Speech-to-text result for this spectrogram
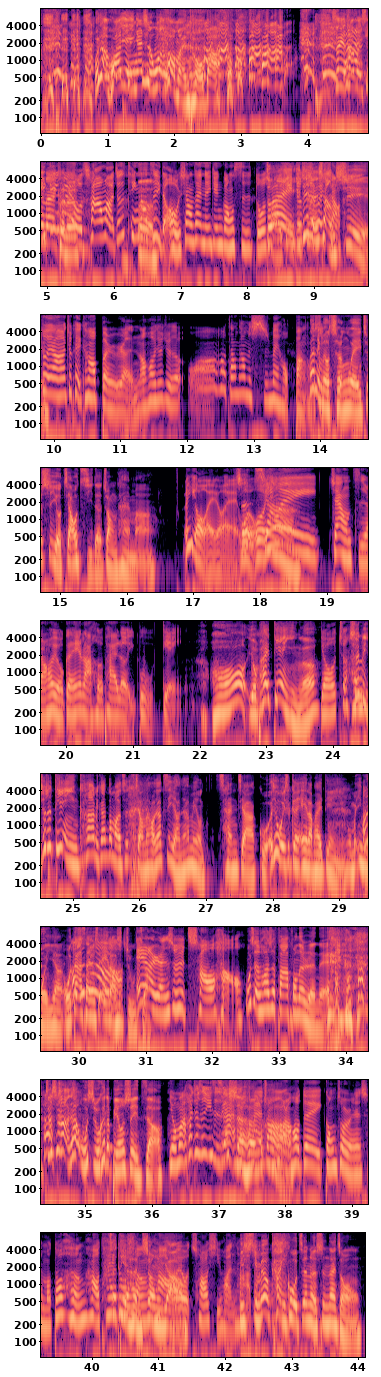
我想华研应该是问号满头吧，所以他们现在可能有差嘛，就是听到自己的偶像在那间公司多少一定就是很想去，对啊，就可以看到本人，然后就觉得哇，当他们师妹好棒。那你们有成为就是有交集的状态吗？哎、欸、有哎、欸、有哎、欸，我我因为这样子，然后有跟 Ella 合拍了一部电影。哦，有拍电影了，有就，所以你就是电影咖。你刚刚干嘛这讲的好像自己好像没有参加过，而且我也是跟 Ella 拍电影，我们一模一样。我大三又是 Ella 是主角，Ella 人是不是超好？我只能说他是发疯的人哎，就是他好像无时无刻都不用睡觉，有吗？他就是一直在很嗨的状况，然后对工作人员什么都很好，态度很重要，我超喜欢他。你有没有看过？真的是那种，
